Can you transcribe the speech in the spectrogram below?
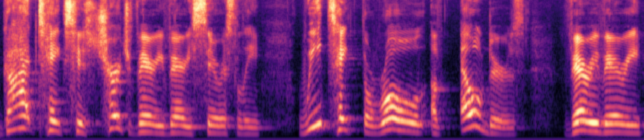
God takes his church very, very seriously, we take the role of elders very, very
